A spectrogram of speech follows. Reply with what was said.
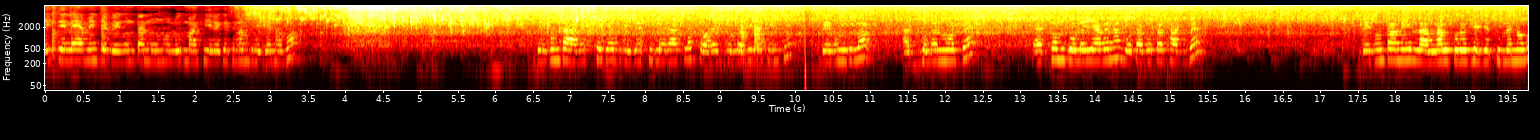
এই তেলে আমি যে বেগুনটা নুন, হলুদ মাখিয়ে রেখেছিলাম, ভেজে নেব। বেগুনটা আগের থেকে ভেজে তুলে রাখলে পরে ঝোলে দিলে কিন্তু বেগুনগুলো আর ঝোলের মধ্যে একদম গলে যাবে না, গোটা গোটা থাকবে। বেগুনটা আমি লাল লাল করে ভেজে তুলে নেব।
